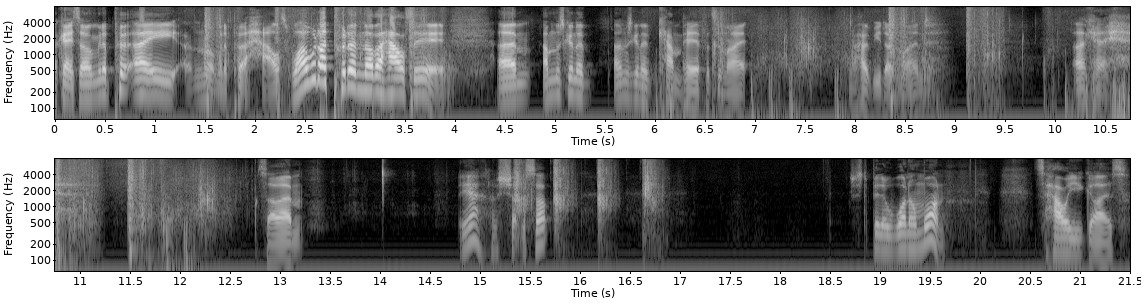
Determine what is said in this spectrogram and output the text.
Okay, so I'm gonna put a. I'm not gonna put a house. Why would I put another house here? Um, I'm just gonna. I'm just gonna camp here for tonight. I hope you don't mind. Okay. So um. Yeah, let's shut this up. Just a bit of one-on-one. -on -one. So how are you guys?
